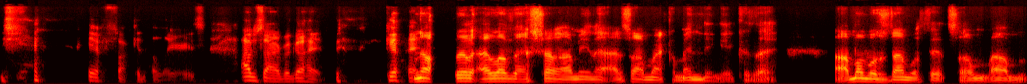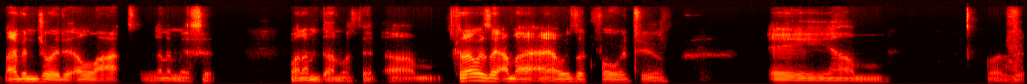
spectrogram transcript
yeah, fucking hilarious. I'm sorry, but go ahead. No, really, I love that show. I mean, that's why I'm recommending it because I, I'm almost done with it. So um, I've enjoyed it a lot. I'm gonna miss it when I'm done with it. Um, because I always like, I'm, I always look forward to a um, what is it?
